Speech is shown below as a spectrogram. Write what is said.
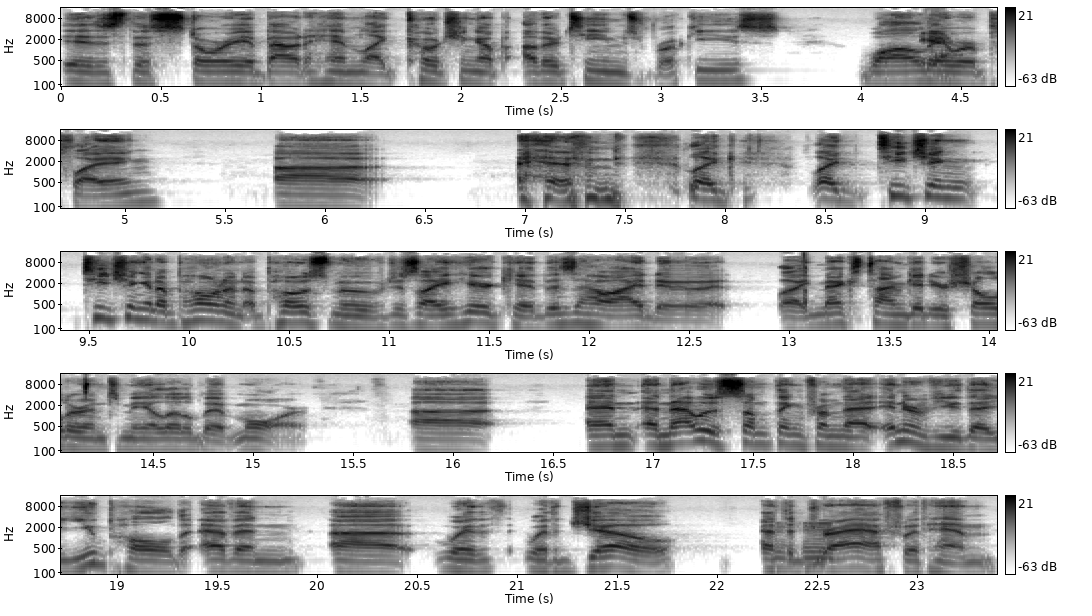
is the story about him like coaching up other teams' rookies while yeah. they were playing, uh, and like like teaching teaching an opponent a post move, just like here, kid, this is how I do it. Like next time, get your shoulder into me a little bit more. Uh, and and that was something from that interview that you pulled, Evan, uh, with with Joe at the mm-hmm. draft with him.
